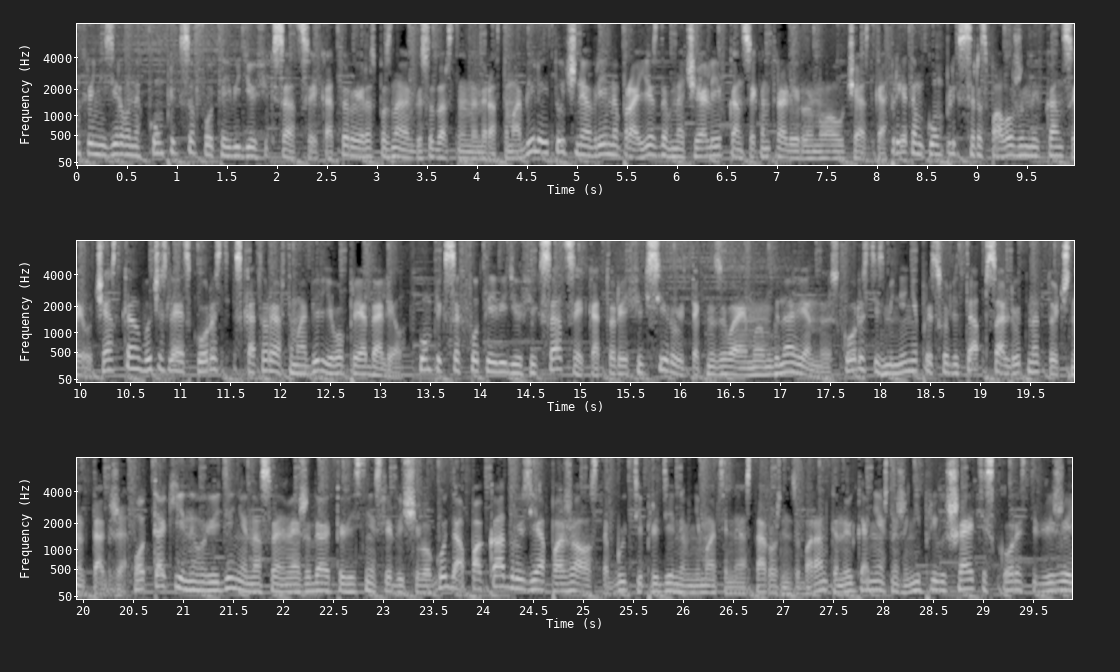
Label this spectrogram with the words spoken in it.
синхронизированных комплексов фото- и видеофиксации, которые распознают государственный номер автомобиля и точное время проезда в начале и в конце контролируемого участка. При этом комплекс, расположенный в конце участка, вычисляет скорость, с которой автомобиль его преодолел. В комплексах фото- и видеофиксации, которые фиксируют так называемую мгновенную скорость, изменения происходят абсолютно точно так же. Вот такие нововведения нас с вами ожидают по весне следующего года. А пока, друзья, пожалуйста, будьте предельно внимательны и осторожны за баранкой. Ну и, конечно же, не превышайте скорости движения.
